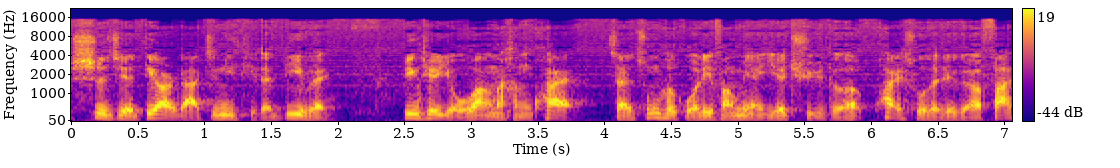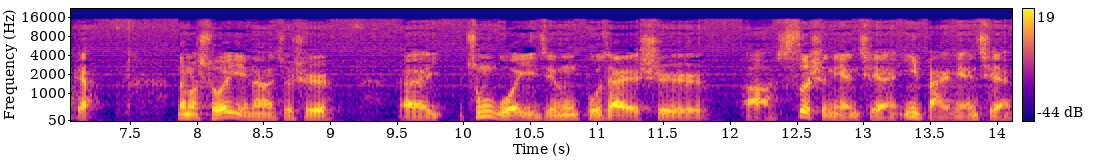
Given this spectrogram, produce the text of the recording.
世界第二大经济体的地位，并且有望呢很快在综合国力方面也取得快速的这个发展。那么，所以呢，就是呃，中国已经不再是啊四十年前、一百年前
